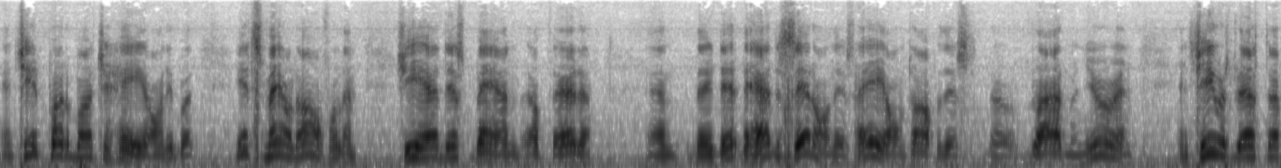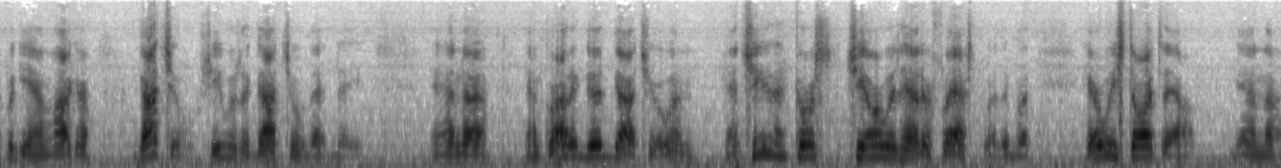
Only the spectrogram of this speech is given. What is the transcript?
And she had put a bunch of hay on it, but it smelled awful, and she had this band up there to and they did they had to sit on this hay on top of this uh, dried manure and and she was dressed up again like a gaucho she was a gaucho that day. And uh, and quite a good gaucho and and she of course she always had her flask with her but here we starts out and uh,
